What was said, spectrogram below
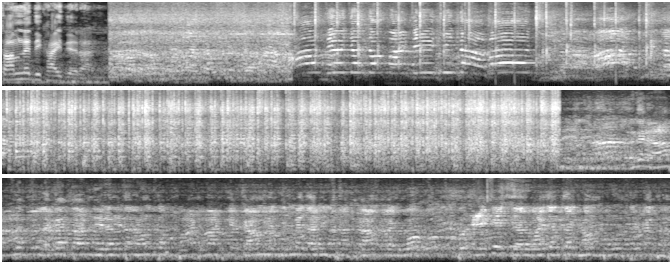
सामने दिखाई दे रहा है भारतीय जनता पार्टी जिंदाबाद अगर आप सब लगातार निरंतर हम सब बांट बांट के काम के साथ काम करबो तो एक एक दरवाज़ा तक हम पहुँच सकत था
